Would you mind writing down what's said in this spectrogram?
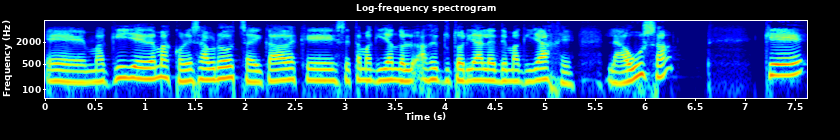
eh, maquilla y demás con esa brocha y cada vez que se está maquillando hace tutoriales de maquillaje, la usa, que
